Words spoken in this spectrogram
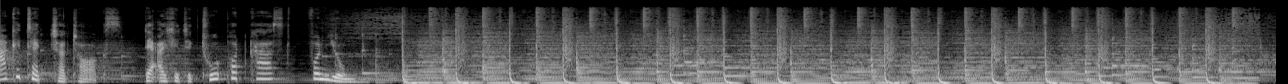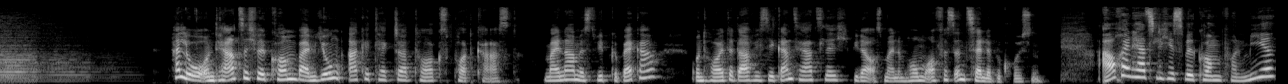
Architecture Talks, der Architektur-Podcast von Jung. Hallo und herzlich willkommen beim Jung Architecture Talks Podcast. Mein Name ist Wiebke Becker und heute darf ich Sie ganz herzlich wieder aus meinem Homeoffice in Celle begrüßen. Auch ein herzliches Willkommen von mir.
